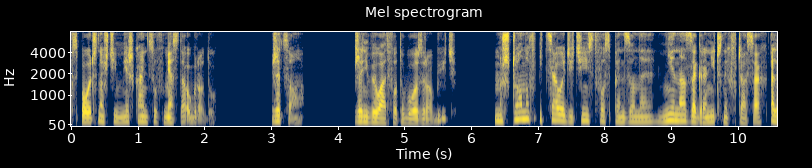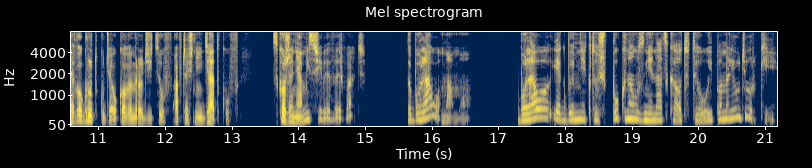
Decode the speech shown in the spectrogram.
w społeczności mieszkańców miasta ogrodu. Że co? Że niby łatwo to było zrobić? Mszczonów i całe dzieciństwo spędzone nie na zagranicznych wczasach, ale w ogródku działkowym rodziców, a wcześniej dziadków, z korzeniami z siebie wyrwać? To bolało, mamo. Bolało, jakby mnie ktoś puknął z nienacka od tyłu i pomylił dziurki.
